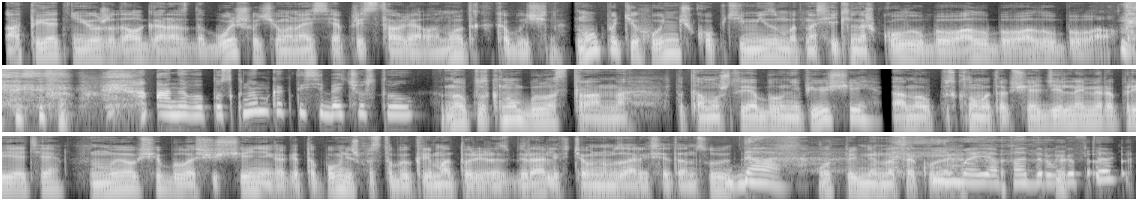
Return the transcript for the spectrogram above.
а ты от нее ожидал гораздо больше, чем она из себя представляла. Ну, это как обычно. Ну, потихонечку оптимизм относительно школы убывал, убывал, убывал. А на выпускном как ты себя чувствовал? На выпускном было странно, потому что я был не пьющий, а на выпускном это вообще отдельное мероприятие. Ну и вообще было ощущение, как это, помнишь, мы с тобой крематорий разбирали, в темном зале все танцуют? Да. Вот примерно такое. И моя подруга, так?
